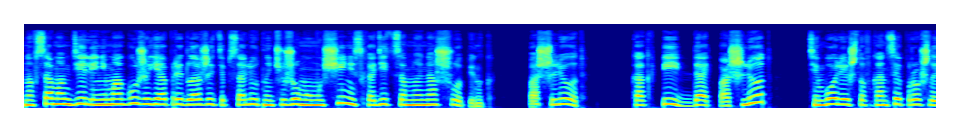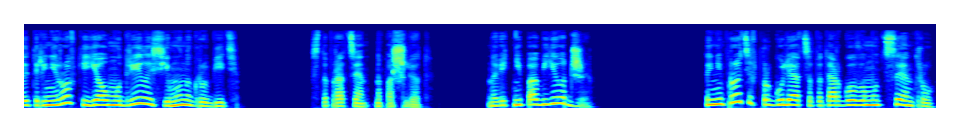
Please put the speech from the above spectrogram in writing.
Но в самом деле не могу же я предложить абсолютно чужому мужчине сходить со мной на шопинг. Пошлет. Как пить дать пошлет, тем более, что в конце прошлой тренировки я умудрилась ему нагрубить. Стопроцентно пошлет. Но ведь не побьет же. Ты не против прогуляться по торговому центру?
